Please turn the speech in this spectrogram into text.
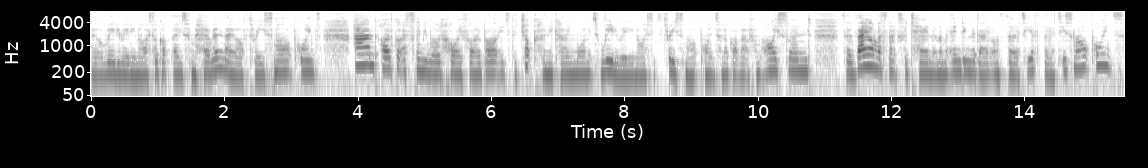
They are really, really nice. I got those from Heron. They are three smart points. And I've got a Slimming World Hi-Fi bar. It's the choc honeycomb one. It's really, really nice. It's three smart points and I got that from Iceland. So they are my snacks for 10 and I'm ending the day on 30 of 30 smart points.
